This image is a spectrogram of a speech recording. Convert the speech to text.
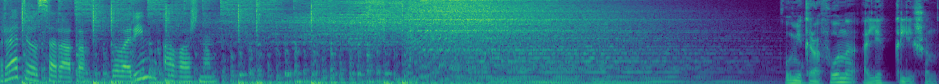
Радио «Саратов». Говорим о важном. У микрофона Олег Клишин.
